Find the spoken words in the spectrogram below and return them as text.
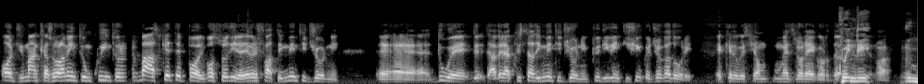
Oggi manca solamente un quinto nel basket e poi posso dire di aver fatto in 20 giorni eh, due, di aver acquistato in 20 giorni più di 25 giocatori e credo che sia un mezzo record. quindi mh,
